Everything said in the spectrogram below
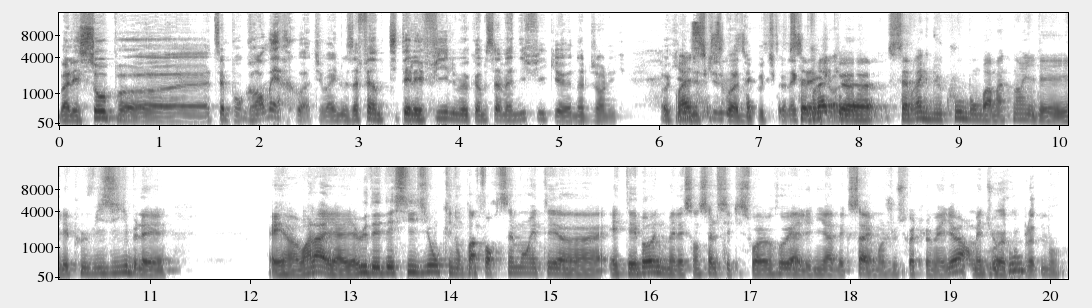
Bah, les soaps, euh, tu sais, pour grand-mère, quoi. Tu vois, il nous a fait un petit téléfilm comme ça, magnifique, euh, notre Jean-Luc. Ok, excuse-moi, du coup, tu connais. C'est vrai que, c'est vrai que du coup, bon, bah, maintenant, il est, il est plus visible et, et euh, voilà, il y, a, eu des décisions qui n'ont pas forcément été, euh, été bonnes, mais l'essentiel, c'est qu'il soit heureux et aligné avec ça. Et moi, je lui souhaite le meilleur. Mais du coup, complètement.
